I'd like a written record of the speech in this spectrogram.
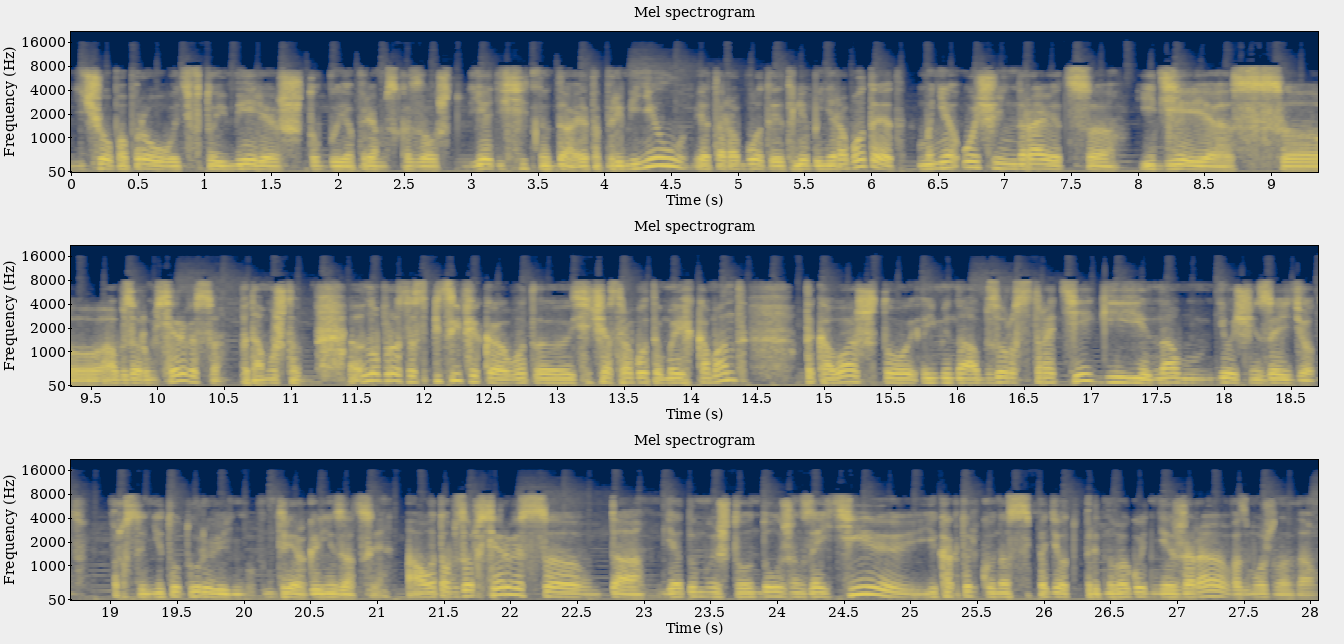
ничего попробовать в той мере, чтобы я прям сказал, что я действительно, да, это применил, это работает, либо не работает. Мне очень нравится идея с э, обзором сервиса, потому что, ну, просто специфика вот э, сейчас работы моих команд такова, что именно обзор стратегии нам не очень зайдет просто не тот уровень внутри организации. А вот обзор сервиса, да, я думаю, что он должен зайти, и как только у нас спадет предновогодняя жара, возможно, там,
